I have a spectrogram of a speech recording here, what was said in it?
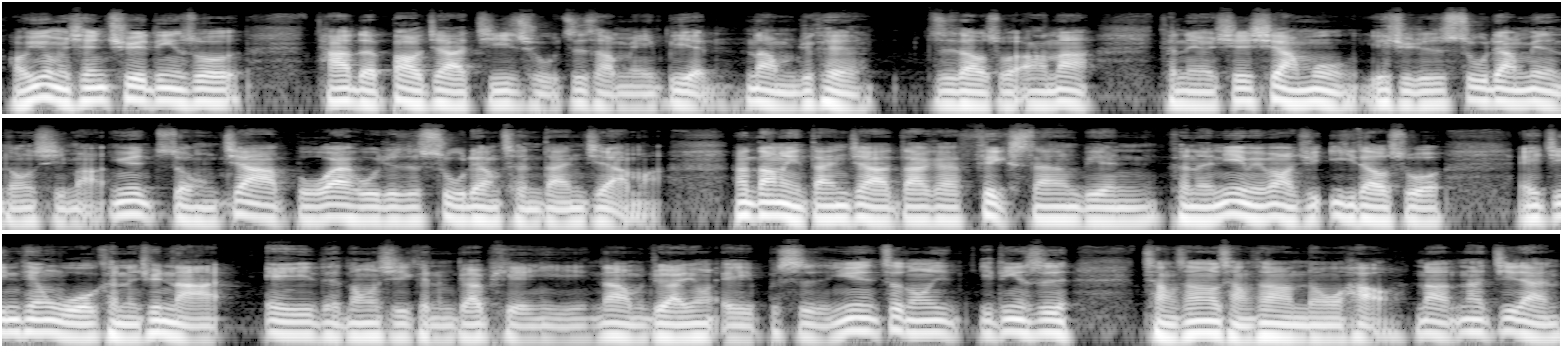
好，因为我们先确定说它的报价基础至少没变，那我们就可以。知道说啊，那可能有些项目，也许就是数量面的东西嘛，因为总价不外乎就是数量乘单价嘛。那当你单价大概 fix 在那边，可能你也没办法去议到说，诶，今天我可能去拿 A 的东西可能比较便宜，那我们就来用 A，不是？因为这东西一定是厂商和厂商的 know how。那那既然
